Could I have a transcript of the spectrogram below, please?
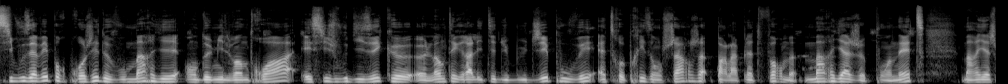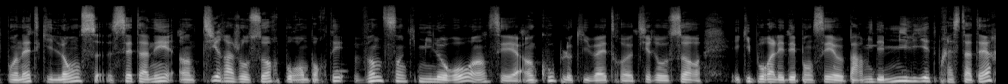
Si vous avez pour projet de vous marier en 2023 et si je vous disais que euh, l'intégralité du budget pouvait être prise en charge par la plateforme mariage.net, mariage.net qui lance cette année un tirage au sort pour remporter 25 000 euros. Hein. C'est un couple qui va être tiré au sort et qui pourra les dépenser euh, parmi des milliers de prestataires.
